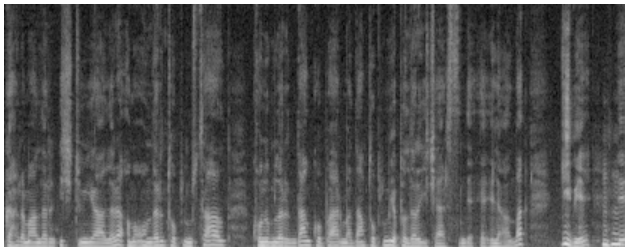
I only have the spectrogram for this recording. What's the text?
kahramanların iç dünyaları ama onların toplumsal konumlarından koparmadan toplum yapıları içerisinde ele almak gibi hı hı. E,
